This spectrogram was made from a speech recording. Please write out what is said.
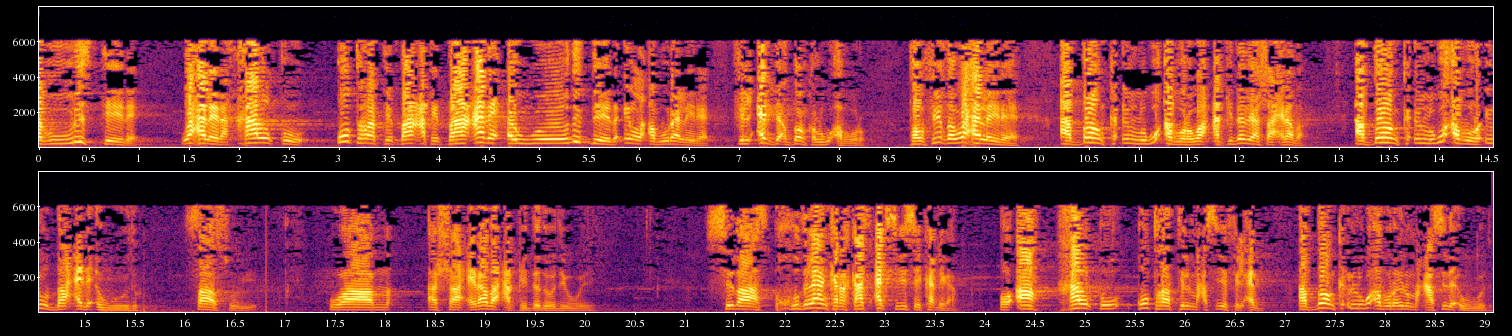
abuuristeeda. Waxaa la yidhaha khalqu qudrati daacati daacada awoodideeda in la abuuraa la yidhaha. Fi lcabdi addoonka lagu abuuro. Tawfiiqda waxaa la yidhaha addoonka in lagu abuuro waa caqiidadii ashaacirada. Addoonka in lagu abuuro inuu daacada awoodo. Saasuu yii waa ashaacirada caqiidadoodii weeye. Sidaas khudlaankana kaas cagsigiisay ka dhigaan oo ah khalqu qudrati اlmacsiya fi اlcabd addoonka in lagu abuuro inuu macaasida awoodo.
